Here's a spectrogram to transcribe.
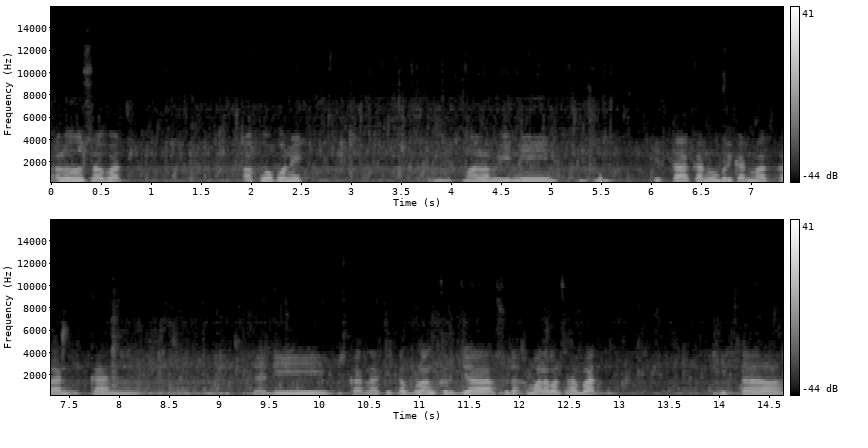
Halo sahabat aquaponik. Malam ini kita akan memberikan makan ikan. Jadi karena kita pulang kerja sudah kemalaman sahabat Kita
